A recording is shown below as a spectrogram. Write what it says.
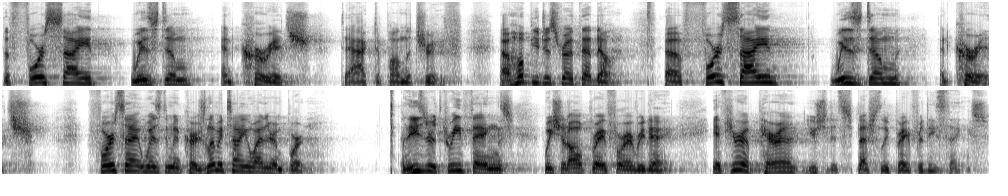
the foresight, wisdom, and courage to act upon the truth. I hope you just wrote that down. Uh, foresight, wisdom, and courage. Foresight, wisdom, and courage. Let me tell you why they're important. These are three things we should all pray for every day. If you're a parent, you should especially pray for these things.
